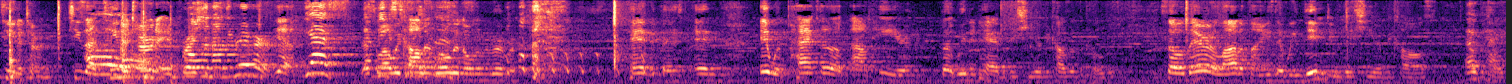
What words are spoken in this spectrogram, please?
Tina Turner. She's our Oh, Tina Turner impression. Rolling on the river. Yeah. Yes. That's that why we call it rolling on the river. Handy Fest, and it would pack up out here, but we didn't have it this year because of the COVID. So there are a lot of things that we didn't do this year because Okay.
